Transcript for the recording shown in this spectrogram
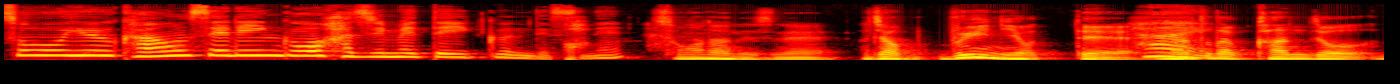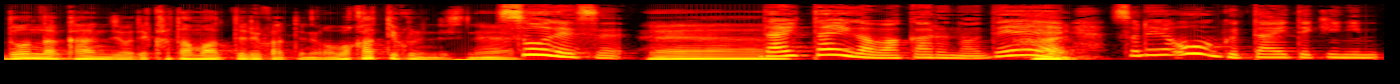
そういうカウンセリングを始めていくんですね。そうなんですね。じゃあ部位によって、はいなんとなく感情、どんな感情で固まってるかっていうのが分かってくるんですね。そうです。大体がわかるので、はいそれを具体的に、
